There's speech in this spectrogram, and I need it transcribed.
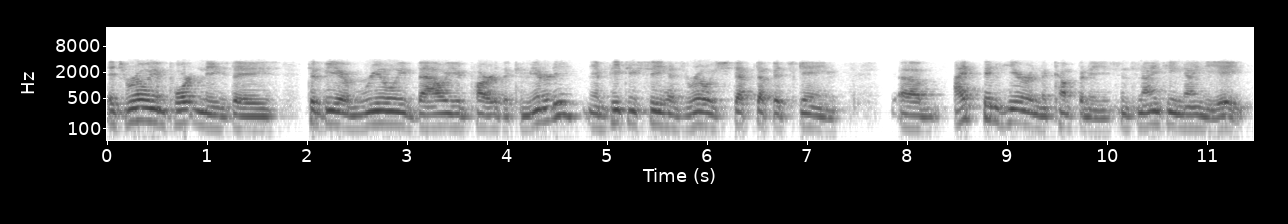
It's really important these days to be a really valued part of the community, and PTC has really stepped up its game. Um, I've been here in the company since 1998,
